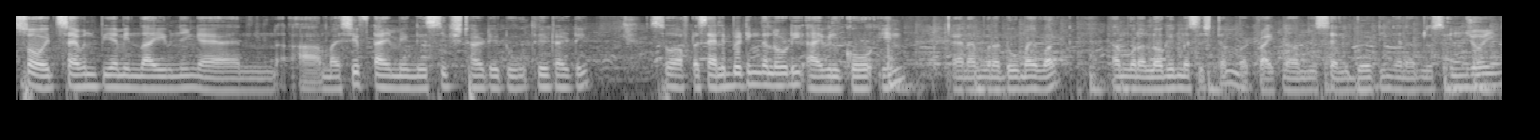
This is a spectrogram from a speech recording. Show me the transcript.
so it's 7 p.m in the evening and uh, my shift timing is 6:30 to 3:30 so after celebrating the Lohri i will go in and i'm gonna do my work. I'm gonna log in my system but right now i'm just celebrating and i'm just enjoying.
